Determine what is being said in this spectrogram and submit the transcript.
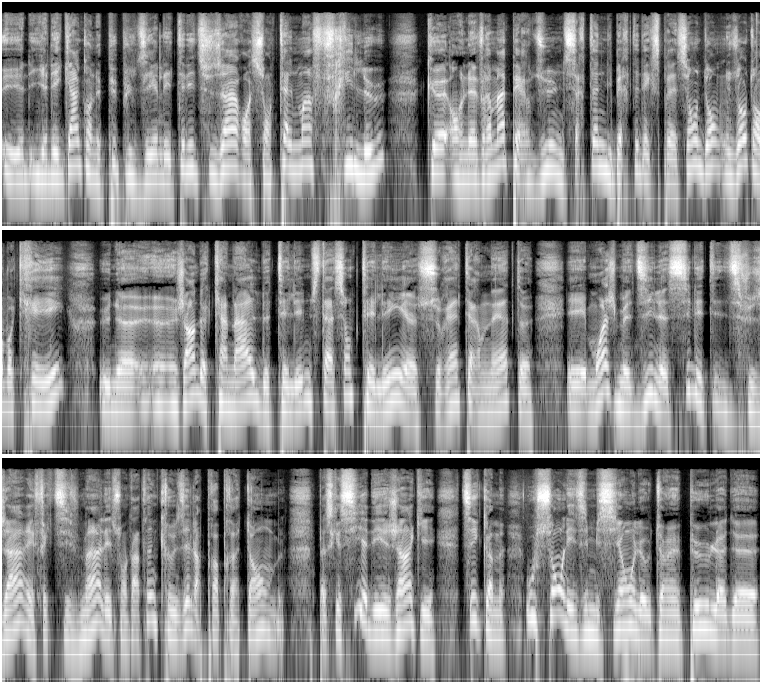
il y a des gants qu'on ne peut plus dire. Les télédiffuseurs sont tellement frileux qu'on a vraiment perdu une certaine liberté d'expression. Donc, nous autres, on va créer une, un genre de canal de télé, une station de télé euh, sur Internet. Et moi, je me dis, là, si les diffuseurs, effectivement, ils sont en train de creuser leur propre tombe, parce que s'il y a des gens qui, tu sais, comme, où sont les émissions là, où tu as un peu là, de,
